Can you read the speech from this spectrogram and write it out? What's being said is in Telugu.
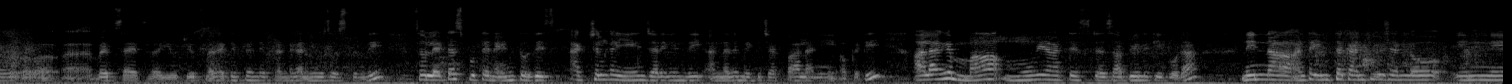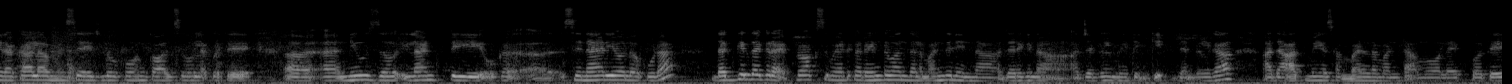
వెబ్సైట్స్లో యూట్యూబ్స్లో డిఫరెంట్ డిఫరెంట్గా న్యూస్ వస్తుంది. So letters put an end to this యాక్చువల్గా ఏం జరిగింది అన్నది మీకు చెప్పాలని ఒకటి. అలాగే మా మూవీ ఆర్టిస్ట్ సభ్యులకి కూడా నిన్న అంటే ఇంత కన్ఫ్యూషన్లో ఇన్ని రకాల మెసేజ్లు ఫోన్ కాల్స్ లేకపోతే న్యూస్ ఇలాంటి ఒక సినారియోలో కూడా దగ్గర దగ్గర అప్రాక్సిమేట్గా రెండు వందల మంది నిన్న జరిగిన జనరల్ మీటింగ్కి జనరల్గా అది ఆత్మీయ సమ్మేళనం అంటాము లేకపోతే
